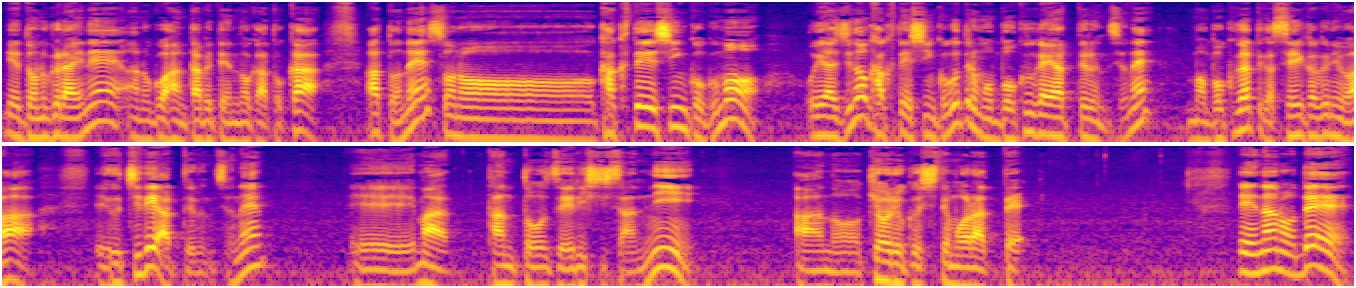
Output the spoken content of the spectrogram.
で、どのぐらいね、あの、ご飯食べてんのかとか、あとね、その、確定申告も、親父の確定申告っていうのも僕がやってるんですよね。まあ僕がっていうか正確には、えうちでやってるんですよね。えー、まあ、担当税理士さんに、あの、協力してもらって。で、なので、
